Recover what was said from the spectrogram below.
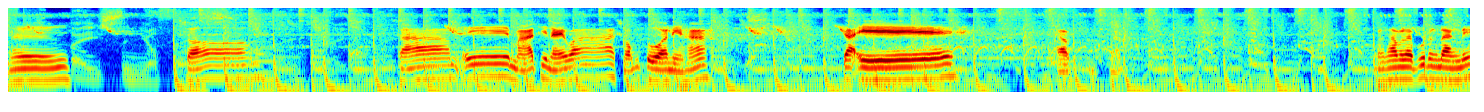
หนึ่งสองสามเอ๊ะหมาที่ไหนวะสองตัวนี่ฮะจะเอครับครับมาทำอะไรพูดดังๆดิ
